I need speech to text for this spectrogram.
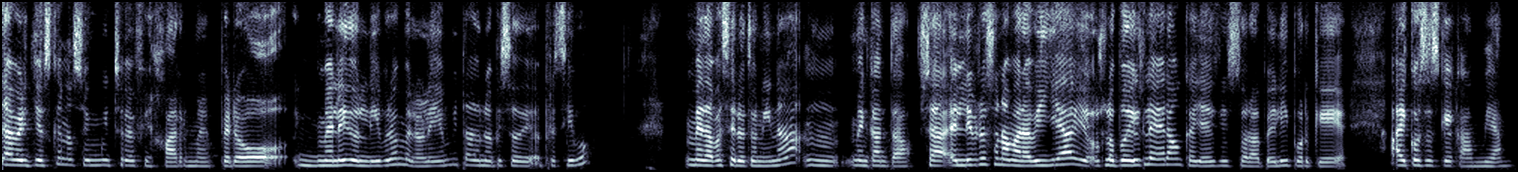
a ver, yo es que no soy mucho de fijarme, pero me he leído el libro, me lo leí en mitad de un episodio depresivo. Me daba serotonina, mm, me encanta. O sea, el libro es una maravilla y os lo podéis leer aunque hayáis visto la peli porque hay cosas que cambian.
